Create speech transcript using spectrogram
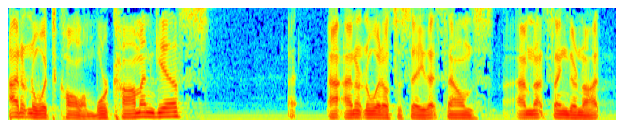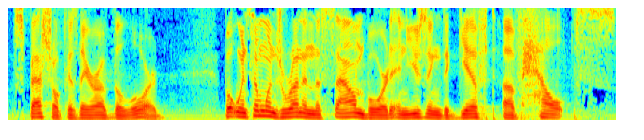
I don't know what to call them, more common gifts? I, I don't know what else to say. That sounds, I'm not saying they're not special because they are of the Lord. But when someone's running the soundboard and using the gift of helps,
